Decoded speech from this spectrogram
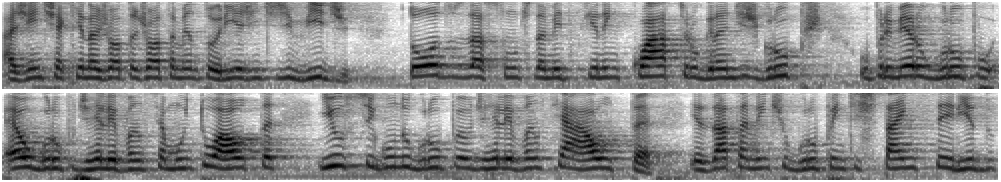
A gente aqui na JJ Mentoria, a gente divide todos os assuntos da medicina em quatro grandes grupos. O primeiro grupo é o grupo de relevância muito alta e o segundo grupo é o de relevância alta, exatamente o grupo em que está inserido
